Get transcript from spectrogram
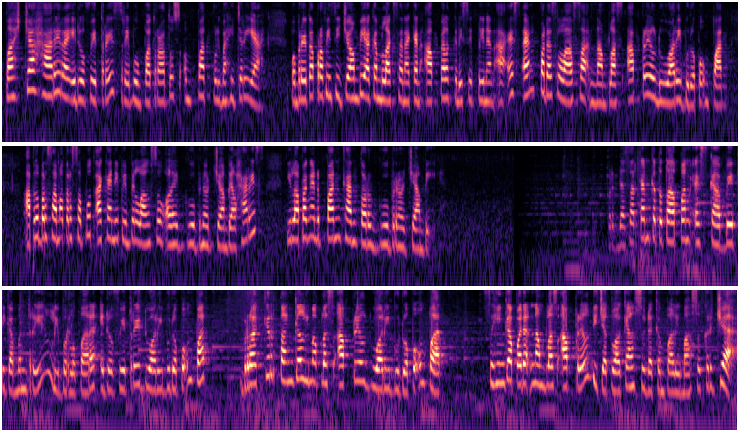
pasca Hari Raya Idul Fitri 1445 Hijriah. Pemerintah Provinsi Jambi akan melaksanakan apel kedisiplinan ASN pada Selasa 16 April 2024. Apel bersama tersebut akan dipimpin langsung oleh Gubernur Jambi Haris di lapangan depan kantor Gubernur Jambi. Berdasarkan ketetapan SKB 3 Menteri, libur lebaran Idul Fitri 2024 berakhir tanggal 15 April 2024 sehingga pada 16 April dijadwalkan sudah kembali masuk kerja.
